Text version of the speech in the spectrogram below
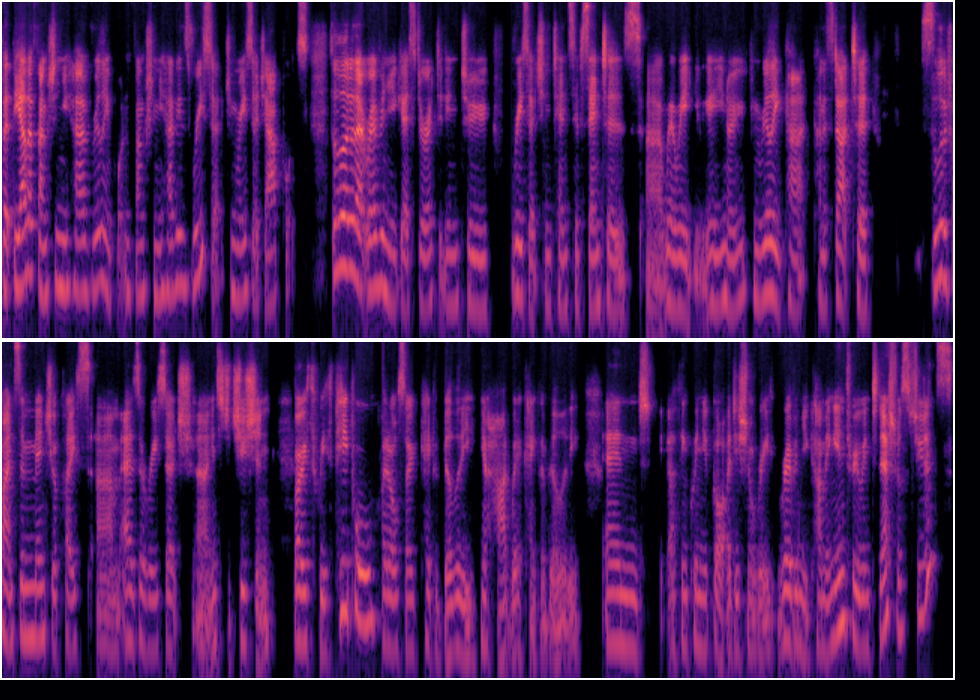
but the other function you have really important function you have is research and research outputs so a lot of that revenue gets directed into research intensive centers uh, where we you know you can really kind of start to solidify and cement your place um, as a research uh, institution, both with people, but also capability, you know, hardware capability. And I think when you've got additional re- revenue coming in through international students,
